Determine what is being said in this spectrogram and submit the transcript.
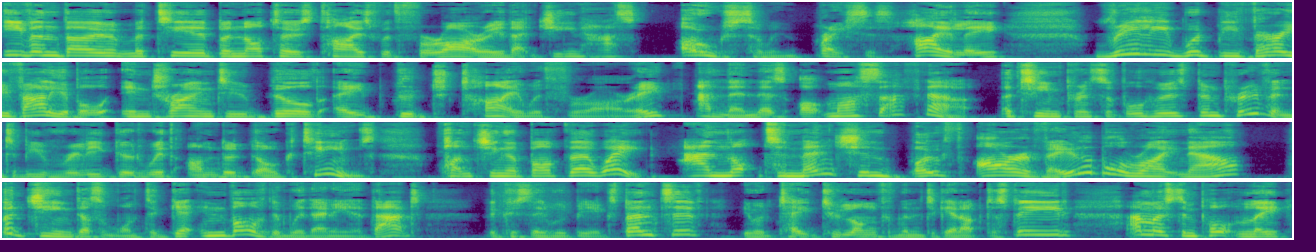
Even though Mattia Binotto's ties with Ferrari that Gene Haas oh so embraces highly, really would be very valuable in trying to build a good tie with Ferrari. And then there's Otmar Szafnauer, a team principal who has been proven to be really good with underdog teams, punching above their weight. And not to mention, both are available right now. But Gene doesn't want to get involved with any of that because they would be expensive, it would take too long for them to get up to speed, and most importantly,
